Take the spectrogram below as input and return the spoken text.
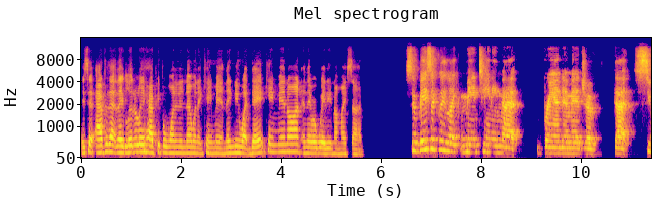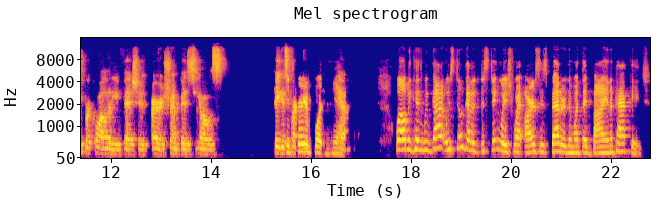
They said after that they literally had people wanting to know when it came in. They knew what day it came in on and they were waiting on my son. So basically like maintaining that brand image of that super quality fish or shrimp is y'all's biggest it's part. very important. Yeah. yeah. Well, because we've got we still got to distinguish what ours is better than what they buy in a package.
